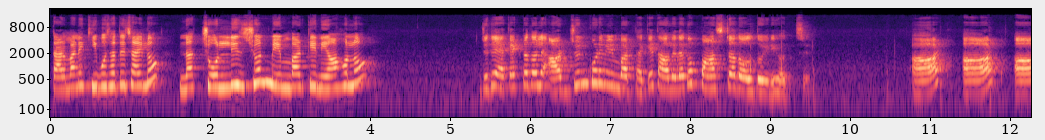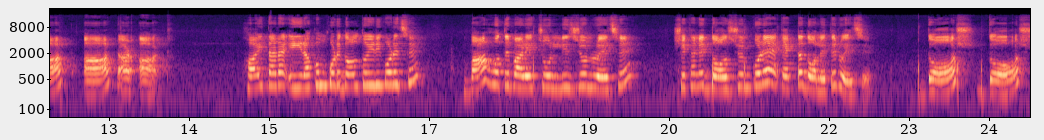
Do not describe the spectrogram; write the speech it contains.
তার মানে কি বোঝাতে চাইলো? না চল্লিশ জন মেম্বারকে নেওয়া হলো? যদি এক একটা দলে আটজন করে মেম্বার থাকে, তাহলে দেখো পাঁচটা দল তৈরি হচ্ছে। আট আট আট আট আর আট। হয় তারা এই রকম করে দল তৈরি করেছে? বা হতে পারে চল্লিশ জন রয়েছে, সেখানে দশ জন করে এক একটা দলেতে রয়েছে। দশ দশ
